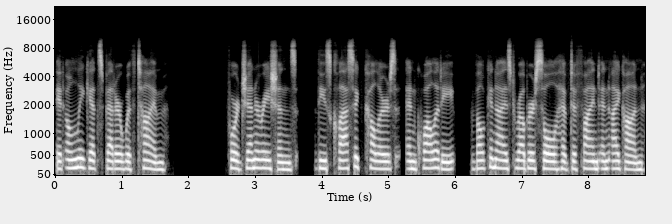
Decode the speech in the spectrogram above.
it only gets better with time. For generations, these classic colors and quality, vulcanized rubber sole have defined an icon.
